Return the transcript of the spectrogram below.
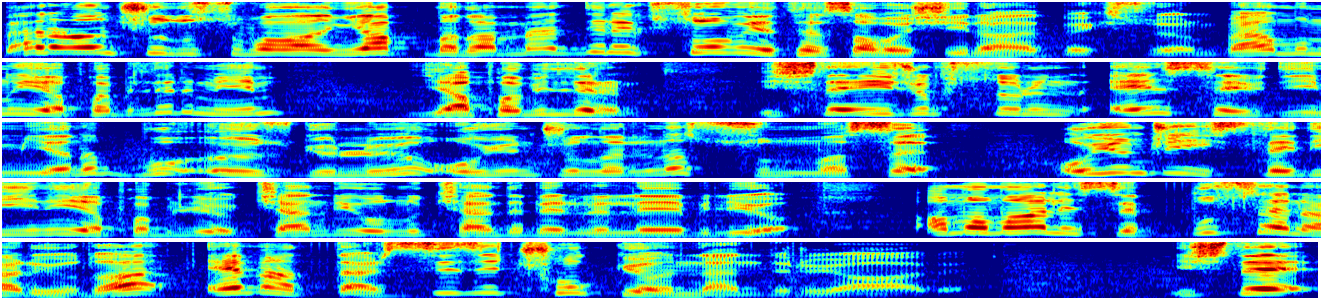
Ben Anschluss'u falan yapmadan ben direkt Sovyet'e savaşı ilan etmek istiyorum. Ben bunu yapabilir miyim? Yapabilirim. İşte Age of Story'nin en sevdiğim yanı bu özgürlüğü oyuncularına sunması. Oyuncu istediğini yapabiliyor. Kendi yolunu kendi belirleyebiliyor. Ama maalesef bu senaryoda eventler sizi çok yönlendiriyor abi. İşte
